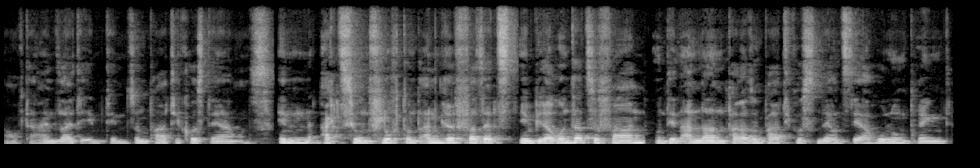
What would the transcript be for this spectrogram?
auf der einen Seite eben den Sympathikus, der uns in Aktion, Flucht und Angriff versetzt, eben wieder runterzufahren und den anderen Parasympathikus, der uns die Erholung bringt,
